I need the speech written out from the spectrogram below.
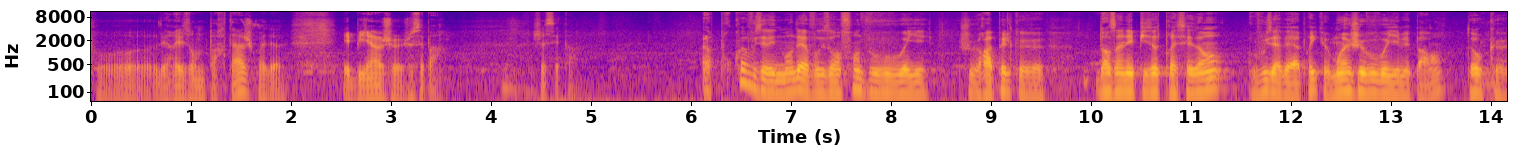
pour euh, des raisons de partage, quoi, de- eh bien, je je sais pas. Je sais pas. Alors pourquoi vous avez demandé à vos enfants de vous vous voyez? Je rappelle que dans un épisode précédent, vous avez appris que moi je vous voyais mes parents. Donc euh,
